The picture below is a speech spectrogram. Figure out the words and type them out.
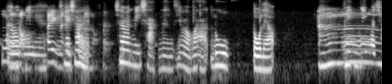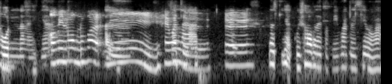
คู่นั้นเหรอเออมีพระเอกนางเอกใช่คู่ใช่นั้นเหรอใช่มันมีฉากหนึ่งที่แบบว่าลูกโตแล้วอ่า วิ่งวิ่งมาชนอะไรอย่างเงี้ยอ๋อมีลูกด้วยเออนี่ให้มาเจอน่ารักเออแล้วเนี่ยกูชอบอะไรแบบนี้มากเลยที่แบบว่า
